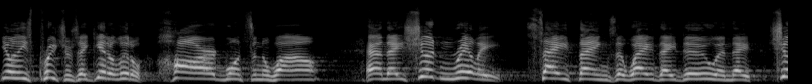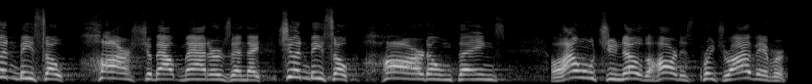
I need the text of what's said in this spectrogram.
you know, these preachers, they get a little hard once in a while, and they shouldn't really say things the way they do, and they shouldn't be so harsh about matters, and they shouldn't be so hard on things. Well, I want you to know the hardest preacher I've ever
